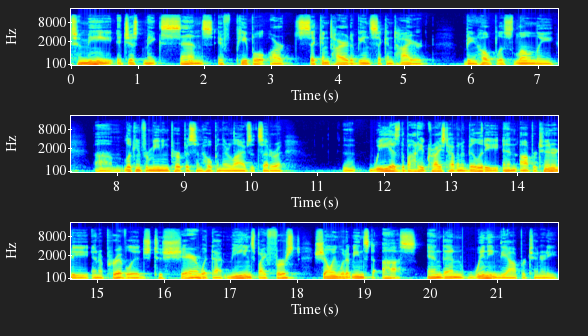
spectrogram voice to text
to me, it just makes sense if people are sick and tired of being sick and tired, being hopeless, lonely, um, looking for meaning, purpose, and hope in their lives, etc we as the body of Christ have an ability an opportunity and a privilege to share what that means by first showing what it means to us and then winning the opportunity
